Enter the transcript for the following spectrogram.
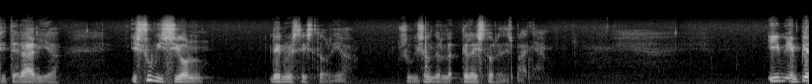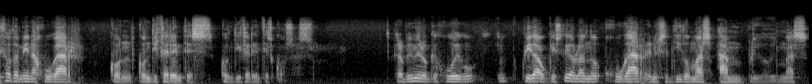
literaria y su visión de nuestra historia, su visión de la historia de España. Y empiezo también a jugar con, diferentes, con diferentes cosas. Lo primero que juego, cuidado que estoy hablando jugar en el sentido más amplio y más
